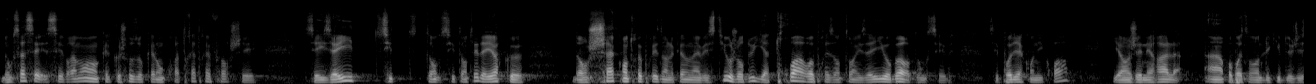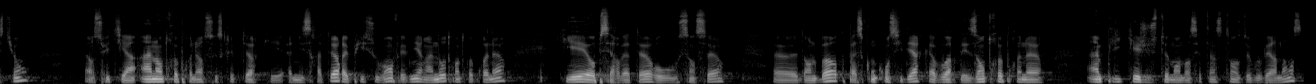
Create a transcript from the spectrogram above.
Donc ça, c'est vraiment quelque chose auquel on croit très très fort chez, chez Isaïe, si, tenté d'ailleurs que dans chaque entreprise dans laquelle on investit, aujourd'hui, il y a trois représentants Isaïe au board, donc c'est pour dire qu'on y croit. Il y a en général un représentant de l'équipe de gestion, ensuite il y a un entrepreneur souscripteur qui est administrateur, et puis souvent on fait venir un autre entrepreneur qui est observateur ou censeur dans le board, parce qu'on considère qu'avoir des entrepreneurs impliqués justement dans cette instance de gouvernance,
